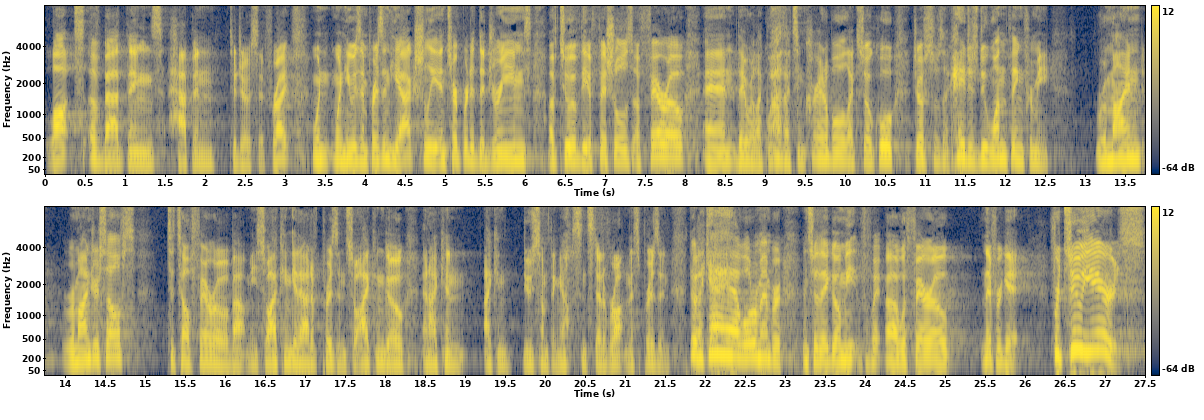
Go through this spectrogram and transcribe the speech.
lots of bad things happen to Joseph, right? When, when he was in prison, he actually interpreted the dreams of two of the officials of Pharaoh, and they were like, wow, that's incredible, like so cool. Joseph was like, hey, just do one thing for me. Remind, remind yourselves to tell Pharaoh about me so I can get out of prison, so I can go and I can I can do something else instead of rot in this prison. They're like, yeah, yeah, we'll remember. And so they go meet uh, with Pharaoh, and they forget. For two years,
